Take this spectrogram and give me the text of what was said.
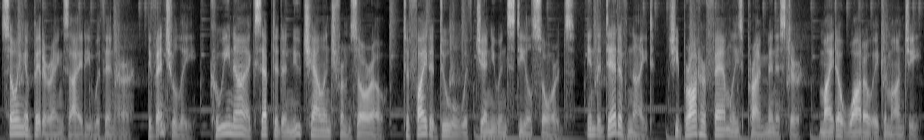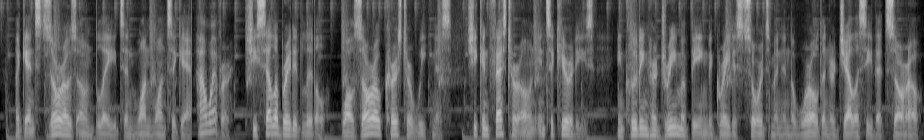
sowing a bitter anxiety within her. Eventually, Kuina accepted a new challenge from Zoro, to fight a duel with genuine steel swords. In the dead of night, she brought her family's prime minister, Meito Wado Ichimonji, against Zoro's own blades and won once again. However, she celebrated little, while Zoro cursed her weakness, she confessed her own insecurities, including her dream of being the greatest swordsman in the world and her jealousy that Zoro,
